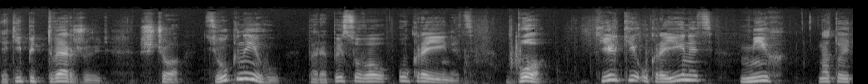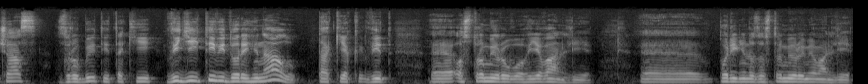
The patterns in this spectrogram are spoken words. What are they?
які підтверджують, що цю книгу переписував українець, бо тільки українець міг на той час зробити такі, відійти від оригіналу, так як від е, Остромирового Євангелія, порівняно з Остромировим Євангелієм,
